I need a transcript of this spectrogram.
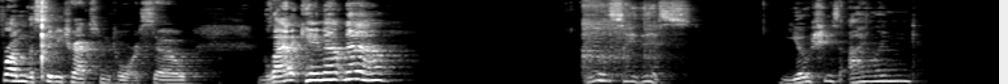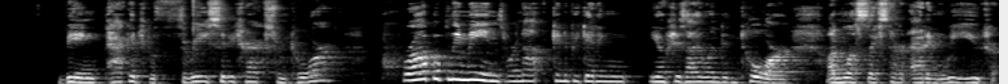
from the city tracks from Tour. So glad it came out now. I will say this: Yoshi's Island being packaged with three city tracks from Tour probably means we're not going to be getting Yoshi's Island in Tour unless they start adding Wii U, tra-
